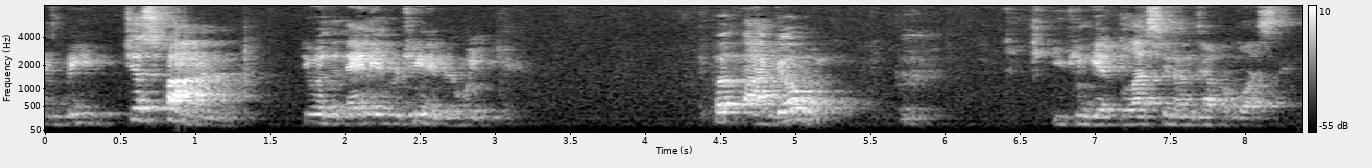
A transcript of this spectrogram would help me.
and be just fine doing the daily routine of your week. But by going, you can get blessing on top of blessing.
